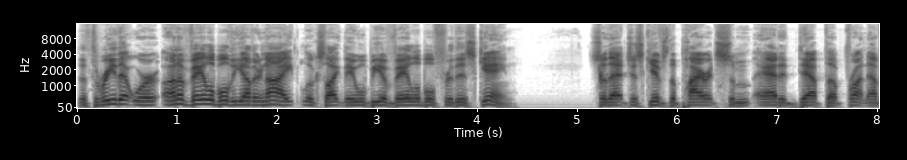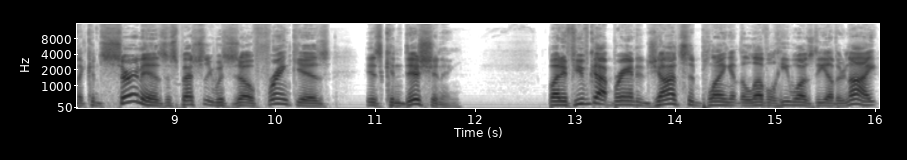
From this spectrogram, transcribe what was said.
the three that were unavailable the other night looks like they will be available for this game. So that just gives the Pirates some added depth up front. Now the concern is, especially with Zoe Frink, is his conditioning. But if you've got Brandon Johnson playing at the level he was the other night,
